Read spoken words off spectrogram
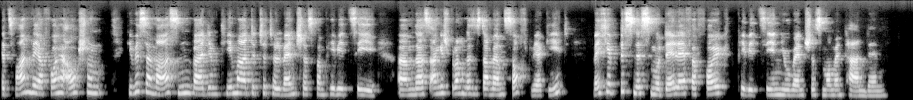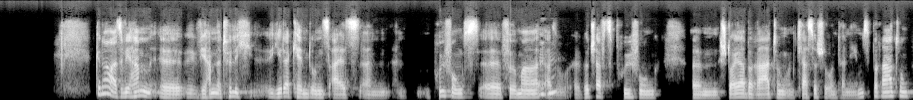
Jetzt waren wir ja vorher auch schon gewissermaßen bei dem Thema Digital Ventures vom PwC. Ähm, du hast angesprochen, dass es dabei um Software geht. Welche Businessmodelle verfolgt PwC New Ventures momentan denn? Genau, also wir haben, äh, wir haben natürlich, jeder kennt uns als ähm, Prüfungsfirma, mhm. also äh, Wirtschaftsprüfung, ähm, Steuerberatung und klassische Unternehmensberatung.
